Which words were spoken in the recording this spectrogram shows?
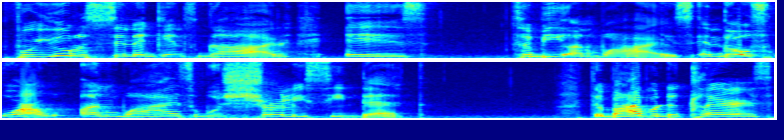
For you to sin against God is to be unwise, and those who are unwise will surely see death. The Bible declares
